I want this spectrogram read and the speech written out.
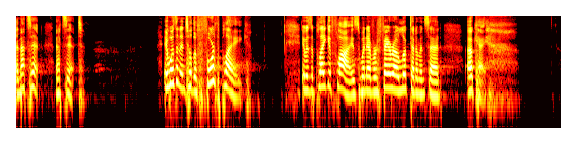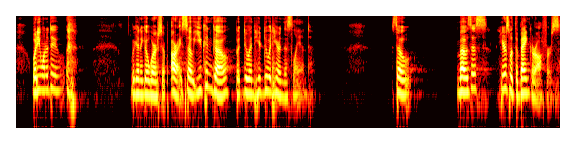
And that's it. That's it. It wasn't until the fourth plague, it was a plague of flies, whenever Pharaoh looked at him and said, Okay, what do you want to do? We're going to go worship. All right, so you can go, but do it here, do it here in this land. So, Moses, here's what the banker offers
